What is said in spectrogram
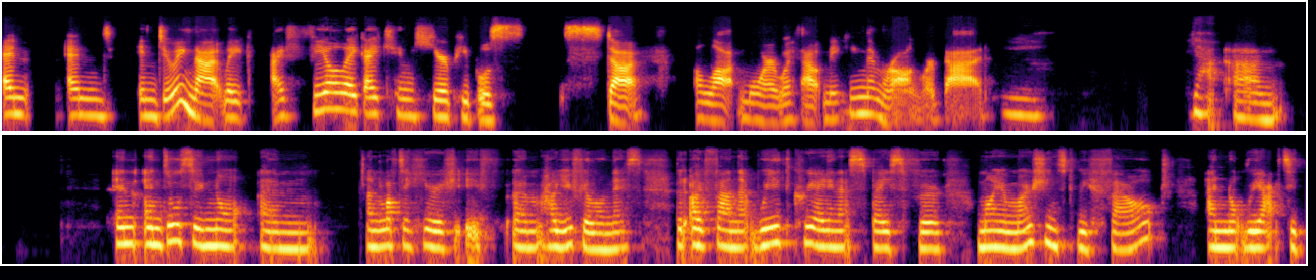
and and in doing that like I feel like I can hear people's stuff a lot more without making them wrong or bad. Yeah. Yeah. Um, and and also not um and I'd love to hear if, if um, how you feel on this. But I've found that with creating that space for my emotions to be felt and not reacted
